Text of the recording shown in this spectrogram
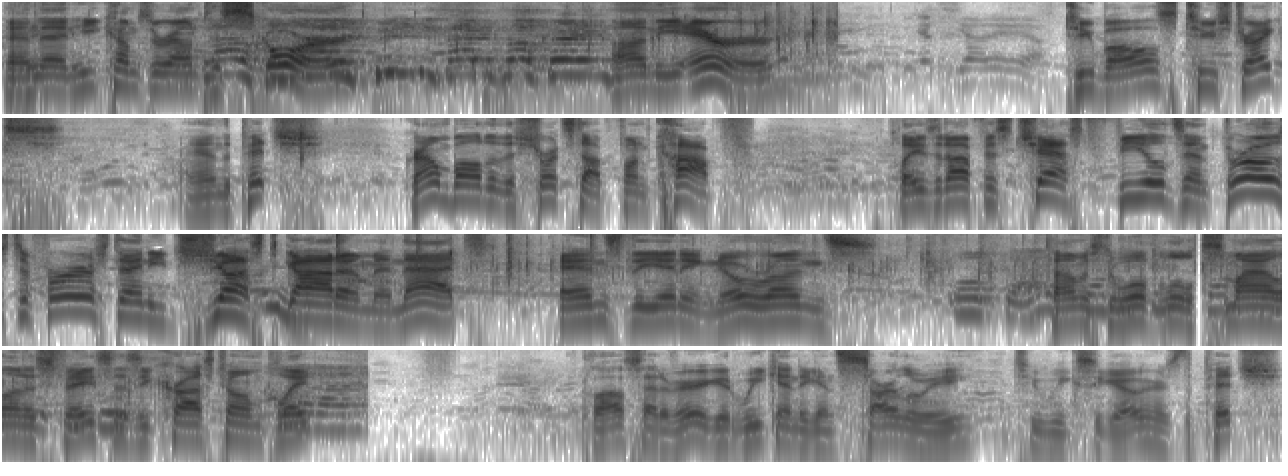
And then he comes around to score on the error. Two balls, two strikes, and the pitch. Ground ball to the shortstop, Von Kopp. Plays it off his chest, fields and throws to first, and he just got him, and that ends the inning. No runs. Thomas DeWolf, a little smile on his face as he crossed home plate. Klaus had a very good weekend against Saarlouis two weeks ago. Here's the pitch.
